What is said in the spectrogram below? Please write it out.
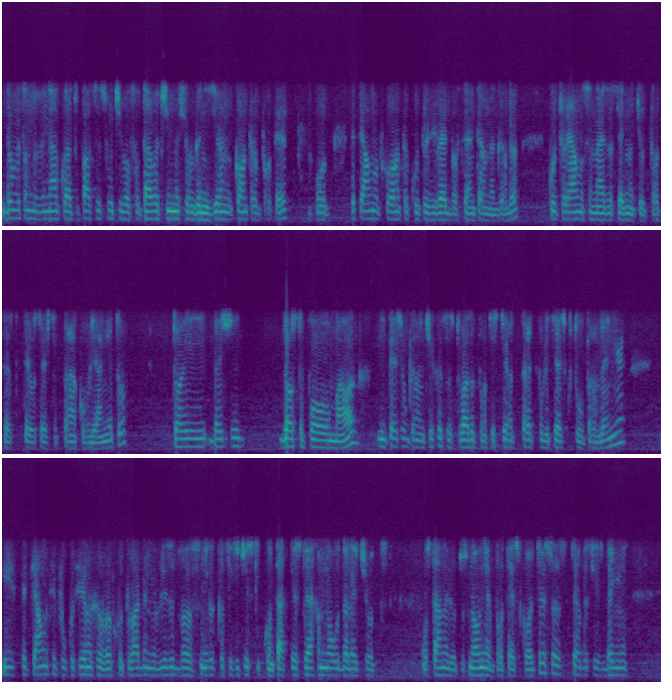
Другата новина, която пак се случи в Отава, че имаше организиран контрапротест, от, специално от хората, които живеят в центъра на града, които реално са най-засегнати от протеста. Те усещат пряко влиянието. Той беше доста по-малък и те се ограничиха с това да протестират пред полицейското управление – и специално се фокусираха върху това да не влизат в никакъв физически контакт. Те стояха много далече от останали от основния протест, който е с цел да се избегне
